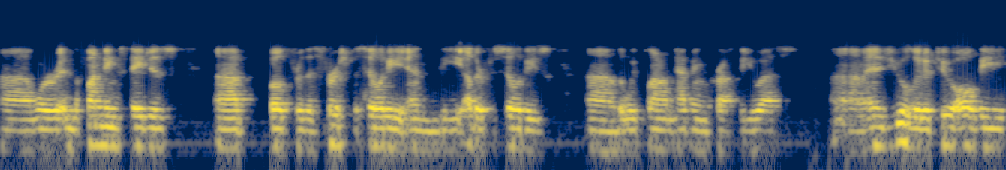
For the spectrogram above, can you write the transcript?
Uh, we're in the funding stages, uh, both for this first facility and the other facilities uh, that we plan on having across the U.S. Um, and as you alluded to, all the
